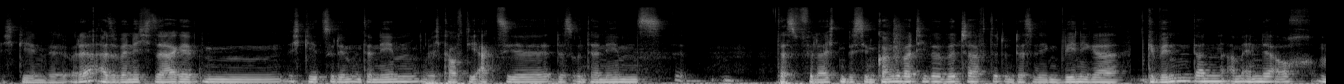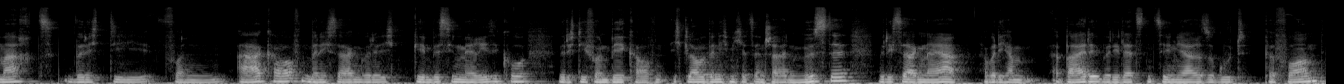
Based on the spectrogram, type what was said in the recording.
ich gehen will, oder? Also wenn ich sage, mm, ich gehe zu dem Unternehmen oder ich kaufe die Aktie des Unternehmens, äh, das vielleicht ein bisschen konservativer wirtschaftet und deswegen weniger Gewinn dann am Ende auch macht, würde ich die von A kaufen. Wenn ich sagen würde, ich gehe ein bisschen mehr Risiko, würde ich die von B kaufen. Ich glaube, wenn ich mich jetzt entscheiden müsste, würde ich sagen, naja, aber die haben beide über die letzten zehn Jahre so gut performt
